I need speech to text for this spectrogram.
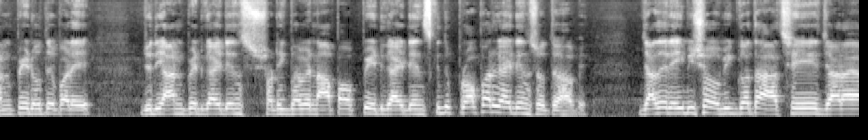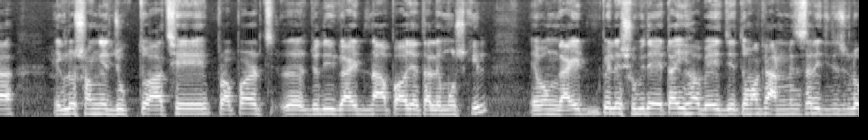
আনপেড হতে পারে। যদি আনপেড গাইডেন্স সঠিকভাবে না পাও পেড গাইডেন্স কিন্তু প্রপার গাইডেন্স হতে হবে। যাদের এই বিষয়ে অভিজ্ঞতা আছে, যারা এগুলোর সঙ্গে যুক্ত আছে প্রপার যদি গাইড না পাওয়া যায় তাহলে মুশকিল। এবং গাইড পেলে সুবিধা এটাই হবে যে তোমাকে আননেসেসারি জিনিসগুলো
